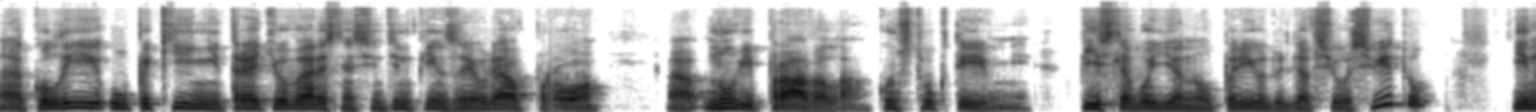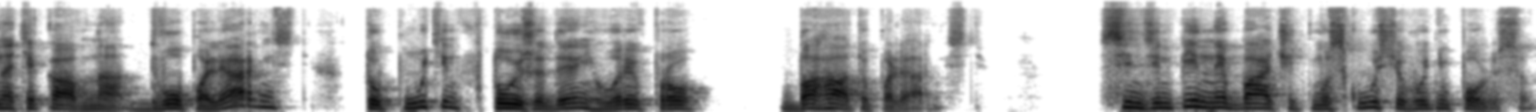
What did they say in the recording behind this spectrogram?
е, коли у Пекіні 3 вересня Сін Цзіньпін заявляв про е, нові правила конструктивні після воєнного періоду для всього світу і натякав на двополярність, то Путін в той же день говорив про багатополярність. Сін Цзіньпін не бачить Москву сьогодні полюсом.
